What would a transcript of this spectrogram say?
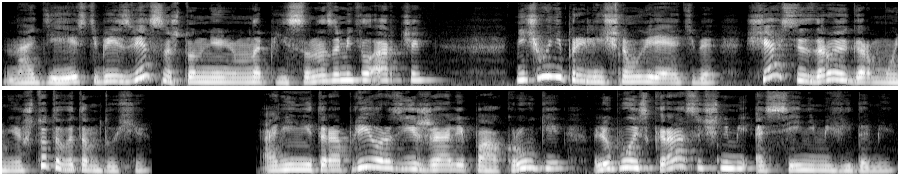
«Надеюсь, тебе известно, что на нем написано», – заметил Арчи. Ничего неприличного, уверяю тебя. Счастье, здоровье, гармония. Что-то в этом духе». Они неторопливо разъезжали по округе, любуясь красочными осенними видами,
